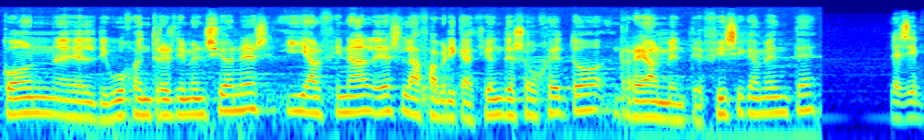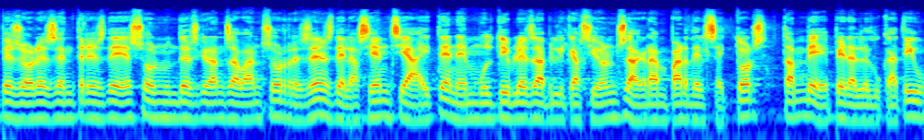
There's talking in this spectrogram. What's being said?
con el dibujo en tres dimensiones y al final es la fabricación de ese objeto realmente, físicamente. Les impressores en 3D són un dels grans avanços recents de la ciència i tenen múltiples aplicacions a gran part dels sectors, també per a l'educatiu.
